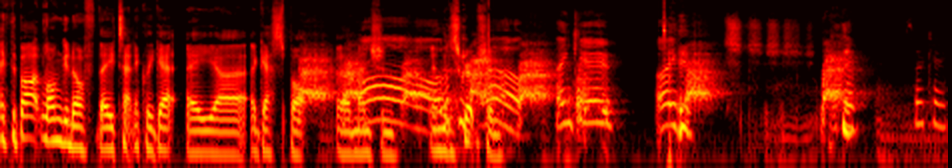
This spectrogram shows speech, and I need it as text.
If they bark long enough, they technically get a uh, a guest spot uh, mention Oh, in the description. girl. Thank you. Shh, shh, shh, shh. Okay. It's okay.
